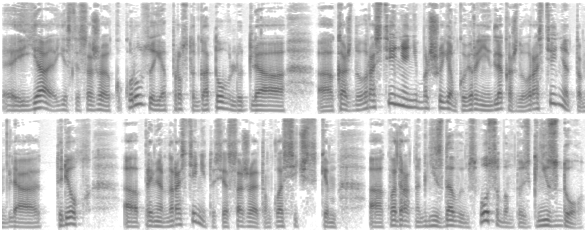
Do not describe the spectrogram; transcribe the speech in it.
я, если сажаю кукурузу, я просто готовлю для э, каждого растения небольшую ямку, вернее, не для каждого растения, там для трех примерно растений, то есть я сажаю там классическим квадратно-гнездовым способом, то есть гнездо,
